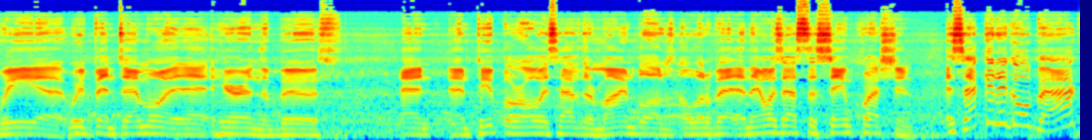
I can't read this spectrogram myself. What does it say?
We uh, we've been demoing it here in the booth, and and people are always have their mind blown a little bit, and they always ask the same question: Is that going to go back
